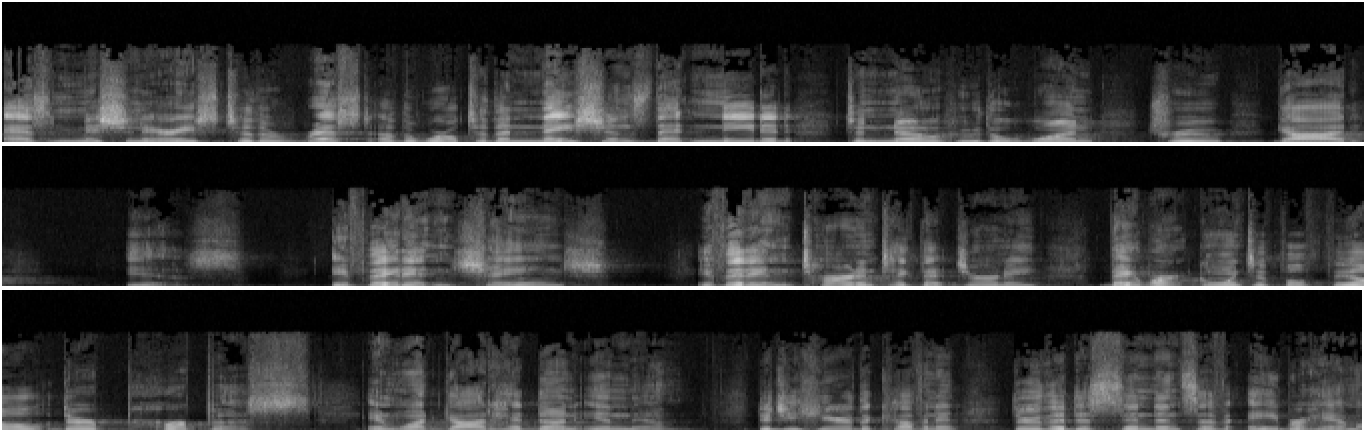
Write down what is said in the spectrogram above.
as missionaries to the rest of the world, to the nations that needed to know who the one true God is. If they didn't change, if they didn't turn and take that journey, they weren't going to fulfill their purpose in what God had done in them. Did you hear the covenant? Through the descendants of Abraham,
